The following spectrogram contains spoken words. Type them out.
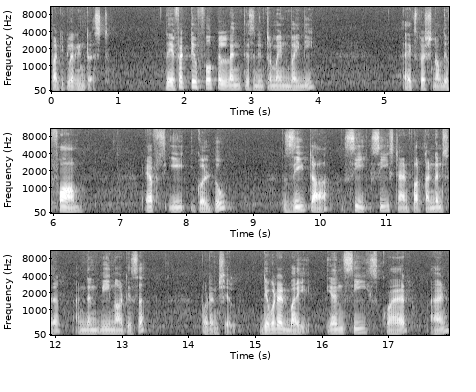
particular interest. The effective focal length is determined by the expression of the form F E equal to zeta C, C stand for condenser and then V naught is a potential divided by N C square and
